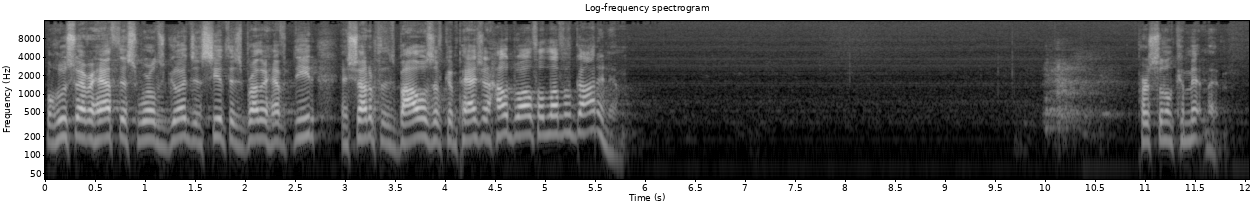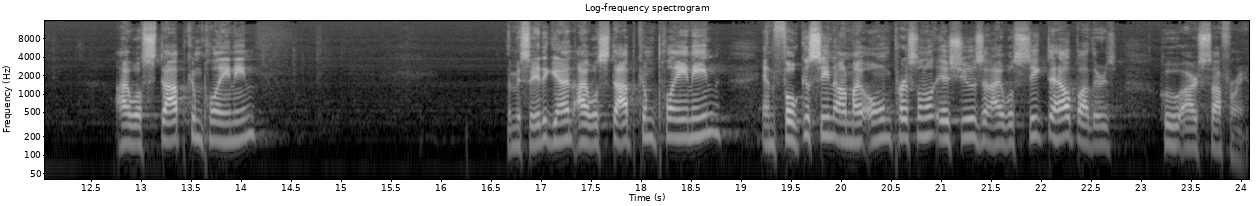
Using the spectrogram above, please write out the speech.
But whosoever hath this world's goods and seeth his brother have need and shut up his bowels of compassion, how dwelleth the love of God in him? Personal commitment. I will stop complaining Let me say it again. I will stop complaining and focusing on my own personal issues, and I will seek to help others who are suffering.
